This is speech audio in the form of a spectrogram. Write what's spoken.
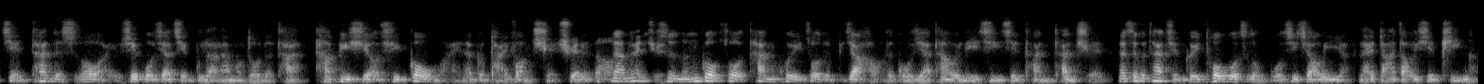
减碳的时候啊，有些国家减不了那么多的碳，它必须要去购买那个排放权。权啊，那是能够做碳汇做的比较好的国家，它会累积一些碳碳权。那这个碳权可以透过这种国际交易啊，来达到一些平衡。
